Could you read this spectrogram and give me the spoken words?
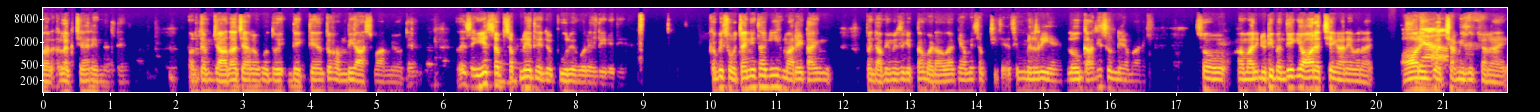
बार अलग चेहरे मिलते हैं। और जब ज़्यादा चेहरों को देखते हैं तो हम भी आसमान में होते हैं। वैसे ये सब सपने थे जो पूरे हो रहे धीरे धीरे। कभी सोचा ही नहीं था कि हमारे टाइम पंजाबी म्यूज़िक इतना बड़ा होगा कि हमें सब चीज़ें ऐसी मिल रही है लोग गाने सुन रहे हैं हमारे। सो so, हमारी ड्यूटी बनती है कि और अच्छे गाने बनाए और Yeah. इनको अच्छा म्यूज़िक बनाए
